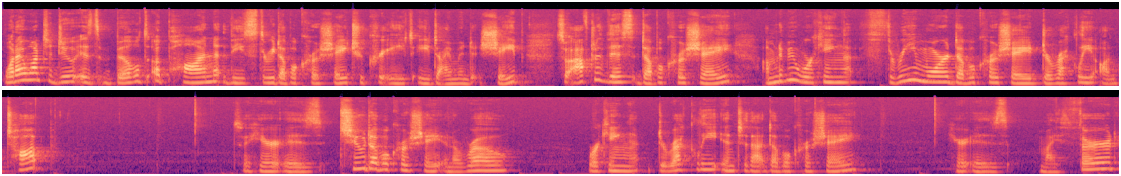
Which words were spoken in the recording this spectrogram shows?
What I want to do is build upon these three double crochet to create a diamond shape. So after this double crochet, I'm gonna be working three more double crochet directly on top. So here is two double crochet in a row, working directly into that double crochet. Here is my third.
